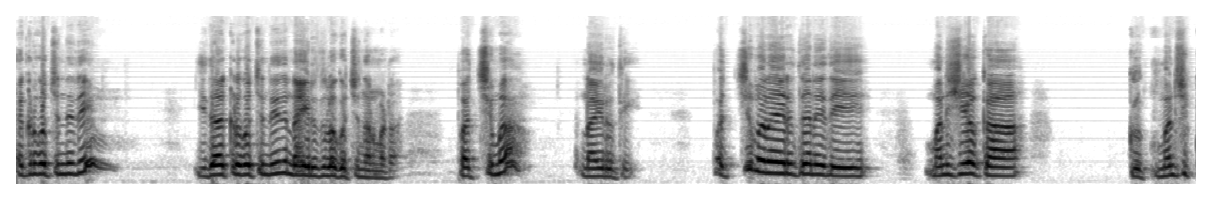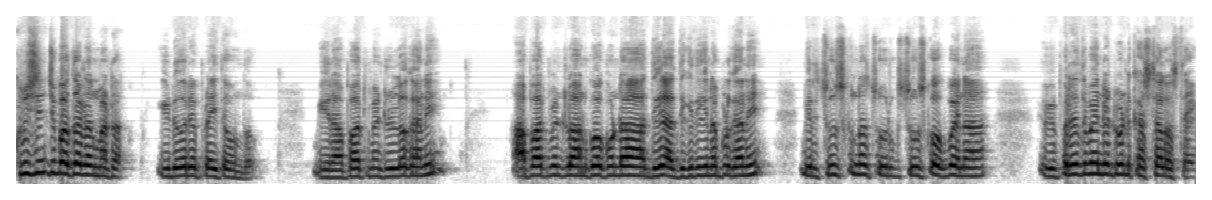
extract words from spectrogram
ఎక్కడికి వచ్చింది ఇది? ఇది ఎక్కడికి వచ్చింది ఇది నైరుతిలోకి వచ్చింది అనమాట పశ్చిమ నైరుతి. పశ్చిమ నైరుతి అనేది మనిషి యొక్క మనిషి కృషించిపోతాడనమాట. ఈ డోర్ ఎప్పుడైతే ఉందో. మీరు అపార్ట్మెంట్లో కానీ అపార్ట్మెంట్లో అనుకోకుండా అద్దె దిగినప్పుడు కానీ మీరు చూసుకున్న చూ చూసుకోకపోయినా విపరీతమైనటువంటి కష్టాలు వస్తాయి.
